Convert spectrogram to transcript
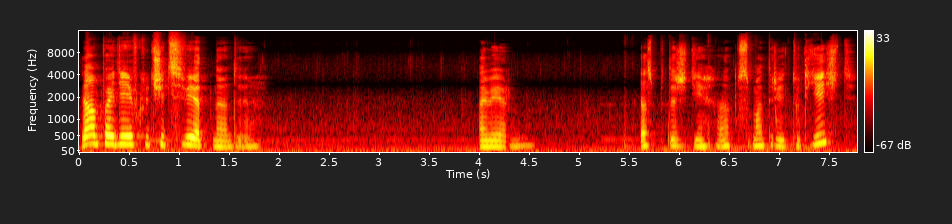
Нам, по идее, включить свет надо. Наверное. Сейчас, подожди, надо посмотреть. Тут есть?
